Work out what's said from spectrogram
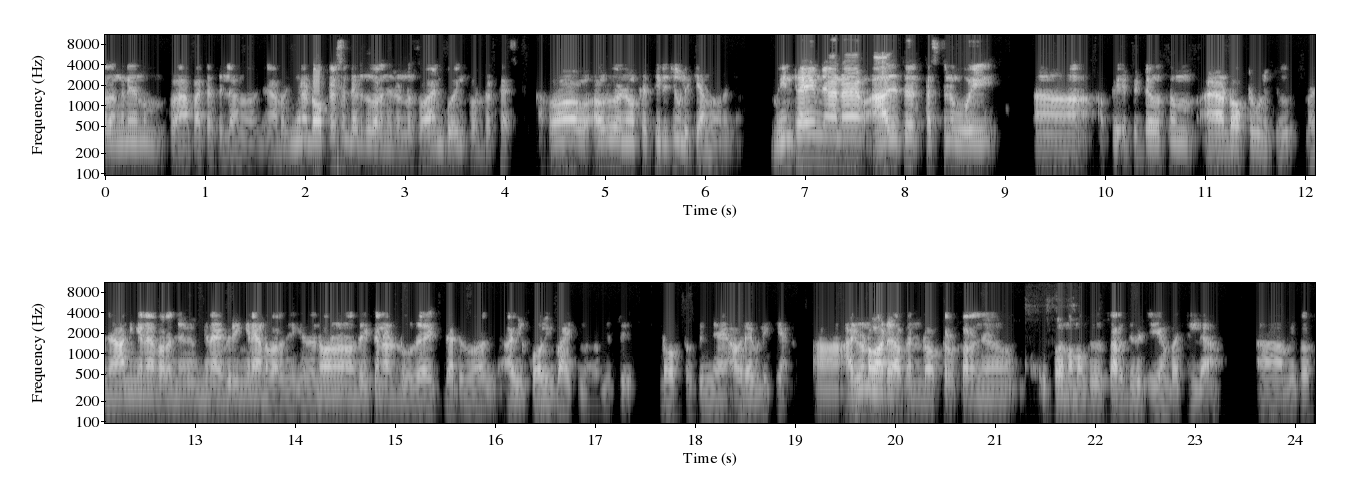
അതങ്ങനെയൊന്നും പറ്റത്തില്ല എന്ന് പറഞ്ഞു. അപ്പൊ ഇങ്ങനെ ഡോക്ടേഴ്സിന്റെ അടുത്ത് പറഞ്ഞിട്ടുണ്ട് so I'm going for the test. അപ്പോൾ അവർ പറഞ്ഞു ഓക്കെ തിരിച്ചു വിളിക്കാന്ന് പറഞ്ഞു. മീൻ ടൈം ഞാൻ ആദ്യത്തെ ടെസ്റ്റിന് പോയി പിറ്റേ ദിവസം ഡോക്ടർ വിളിച്ചു. അപ്പോൾ ഞാനിങ്ങനെ പറഞ്ഞു ഇങ്ങനെ ഇവരിങ്ങനെയാണ് പറഞ്ഞിരിക്കുന്നത്. No no they that I will call you back എന്ന് പറഞ്ഞിട്ട് ഡോക്ടർ പിന്നെ അവരെ വിളിക്കുകയാണ്. ഡോണ്ട് വാട്ട് ഡോക്ടർ പറഞ്ഞു ഇപ്പോൾ നമുക്ക് സർജറി ചെയ്യാൻ പറ്റില്ല. ബിക്കോസ്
